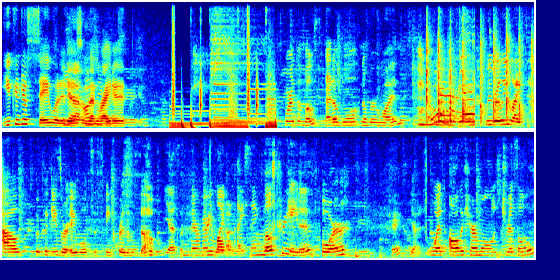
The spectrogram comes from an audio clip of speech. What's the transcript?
You can just say what it is Yeah, and then write you it. yeah. For the most edible, number one, we really liked how the cookies were able to speak for themselves. Yes, and they're very light on icing. Most creative. Four, Okay. yes. With all the caramel drizzle,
